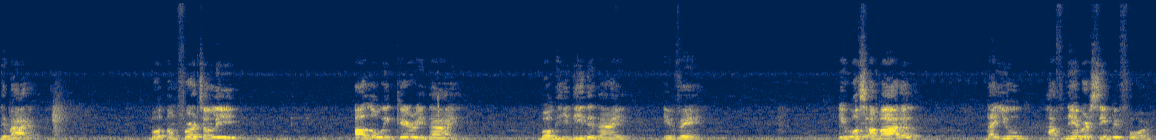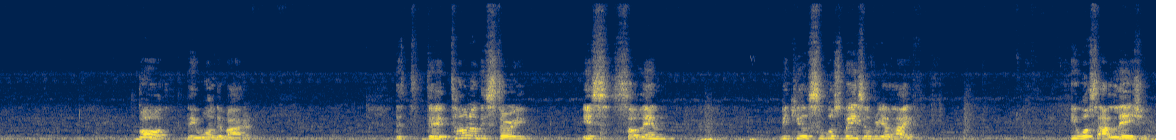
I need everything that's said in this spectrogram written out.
the battle. But unfortunately, Arnold Winkelried died. But he didn't die in vain. It was a battle that you have never seen before. But they won the battle. The, the tone of the story is solemn because it was based on real life. It was a legend.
